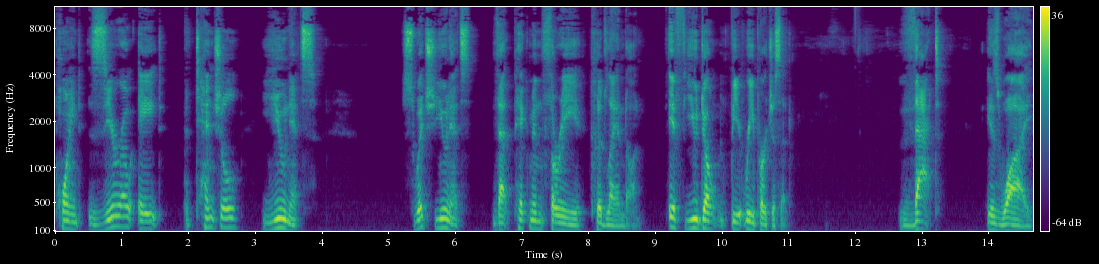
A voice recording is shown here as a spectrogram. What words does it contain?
60.08 potential units, Switch units that Pikmin 3 could land on if you don't be, repurchase it. That is why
